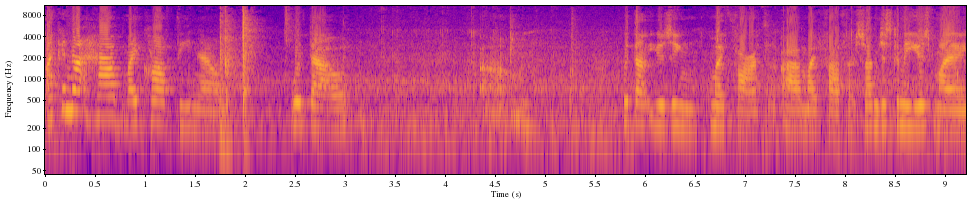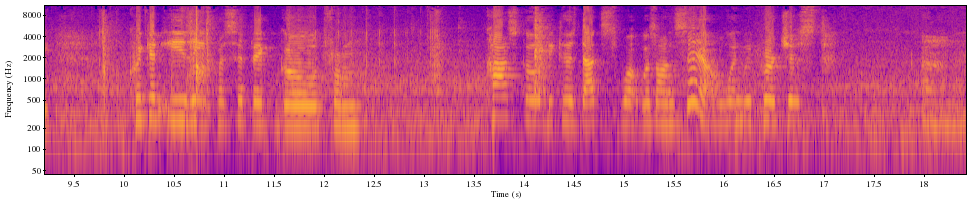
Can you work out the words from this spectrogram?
I cannot have my coffee now without um, without using my father, uh, my father. So I'm just going to use my Quick and Easy Pacific Gold from Costco because that's what was on sale when we purchased um,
